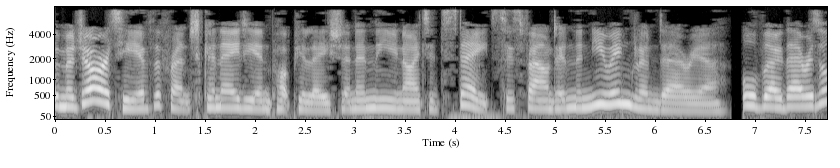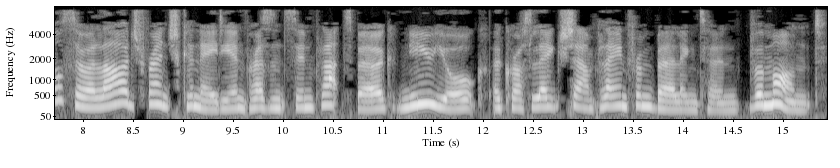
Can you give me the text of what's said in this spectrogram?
The majority of the French-Canadian population in the United States is found in the New England area, although there is also a large French-Canadian presence in Plattsburgh, New York, across Lake Champlain from Burlington, Vermont,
